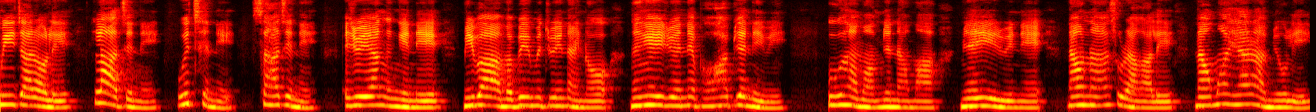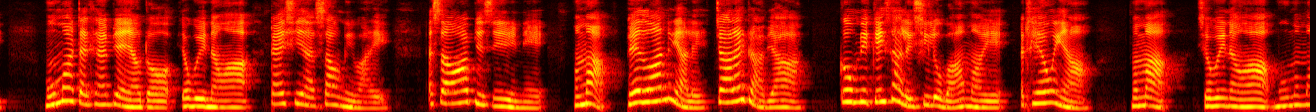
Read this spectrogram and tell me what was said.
မီးကြတော့လေလှကျင်နေဝစ်ချင်နေစားချင်နေ အရွယ်ရငငယ်နဲ့မိဘကမပေးမကျွေးနိုင်တော့ငငယ်ရွယ်နဲ့ဘဝပြတ်နေပြီ။ဦးဟန်မောင်မျက်နှာမှာမျက်ရည်တွေနဲ့နောင်နာဆိုတာကလေနောင်မရတာမျိုးလေမိုးမတက်ခန်းပြန်ရောက်တော့ရဝေနောင်ကတိုက်ရှိရစောင့်နေပါတယ်။အဆောင်အပစ္စည်းတွေနဲ့မမဘယ်သွားနေရလဲကြာလိုက်တာဗျာ။ကုမ္ပဏီကိစ္စလေးရှိလို့ပါမောင်ရဲ့အထဲဝင်ရအောင်မမရဝေနောင်ကမိုးမမ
